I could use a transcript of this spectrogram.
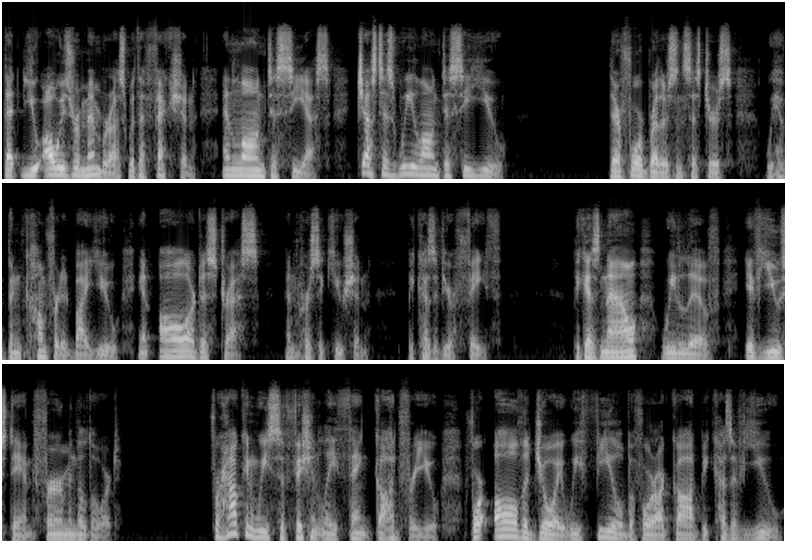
that you always remember us with affection and long to see us, just as we long to see you. Therefore, brothers and sisters, we have been comforted by you in all our distress and persecution because of your faith. Because now we live if you stand firm in the Lord. For how can we sufficiently thank God for you, for all the joy we feel before our God because of you?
